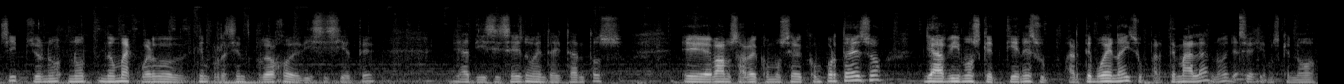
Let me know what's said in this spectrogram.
Sí, pues yo no, no, no me acuerdo de tiempos recientes, por debajo de 17, ya 16.90 y tantos. Eh, vamos a ver cómo se comporta eso. Ya vimos que tiene su parte buena y su parte mala, ¿no? Ya dijimos que no,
